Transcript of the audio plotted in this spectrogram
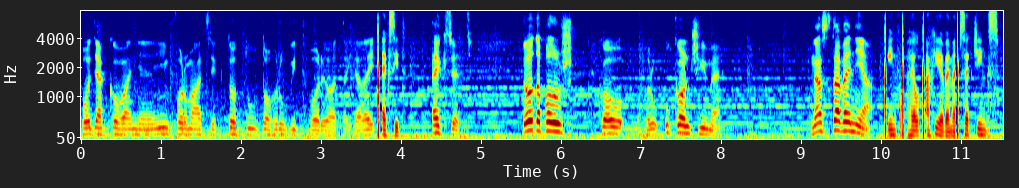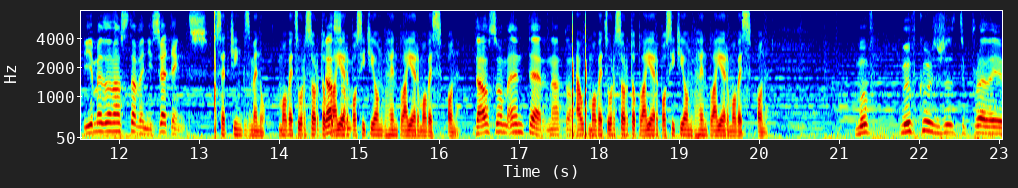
poďakovanie, informácie, kto túto hru vytvoril a tak ďalej. Exit. Exit. Touto poduškou hru ukončíme. Nastavenia. Info help achievement settings. Ideme do nastavení. Settings. Settings menu. Move cursor to Dal player som- position v hand player moves on. Dal som enter na tom. Out move cursor to player position v hand player moves on. Move, move cursor to player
